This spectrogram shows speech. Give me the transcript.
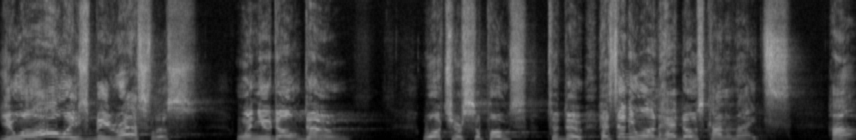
You will always be restless when you don't do what you're supposed to do. Has anyone had those kind of nights? Huh?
